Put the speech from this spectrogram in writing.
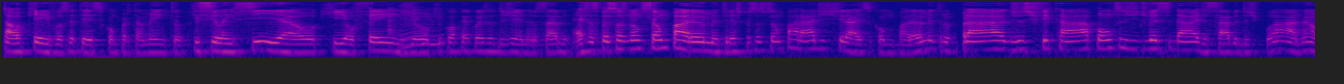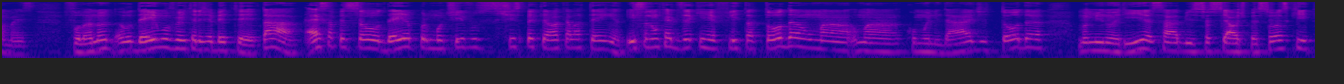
tá ok você ter esse comportamento que silencia ou que ofende uhum. ou que qualquer coisa do gênero, sabe? Essas pessoas não são parâmetro e as pessoas precisam parar de tirar isso como parâmetro para justificar pontos de diversidade, sabe? Do tipo, ah, não, mas Fulano odeia o movimento LGBT. Tá, essa pessoa odeia por motivos XPTO que ela tenha. Isso não quer dizer que reflita toda uma, uma comunidade, toda uma minoria, sabe, social de pessoas que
